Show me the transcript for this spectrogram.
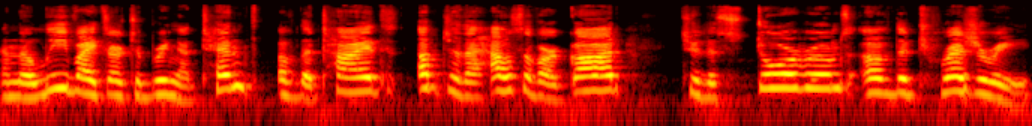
and the Levites are to bring a tenth of the tithes up to the house of our God, to the storerooms of the treasury.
